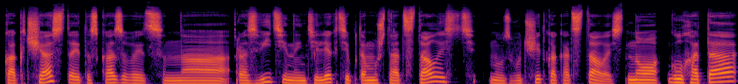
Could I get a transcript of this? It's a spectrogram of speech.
как часто это сказывается на развитии, на интеллекте, потому что отсталость, ну, звучит как отсталость, но глухота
